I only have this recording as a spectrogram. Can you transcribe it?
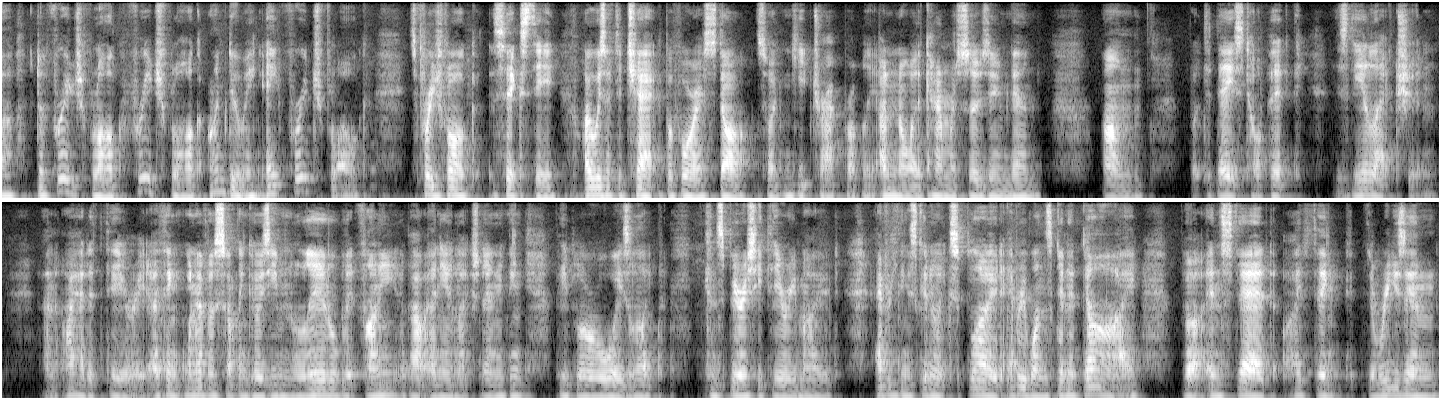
uh, the fridge vlog, fridge vlog. I'm doing a fridge vlog. It's fridge vlog 60. I always have to check before I start so I can keep track properly. I don't know why the camera's so zoomed in. Um, but today's topic is the election. And I had a theory. I think whenever something goes even a little bit funny about any election, anything, people are always like conspiracy theory mode. Everything's going to explode. Everyone's going to die. But instead, I think the reason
